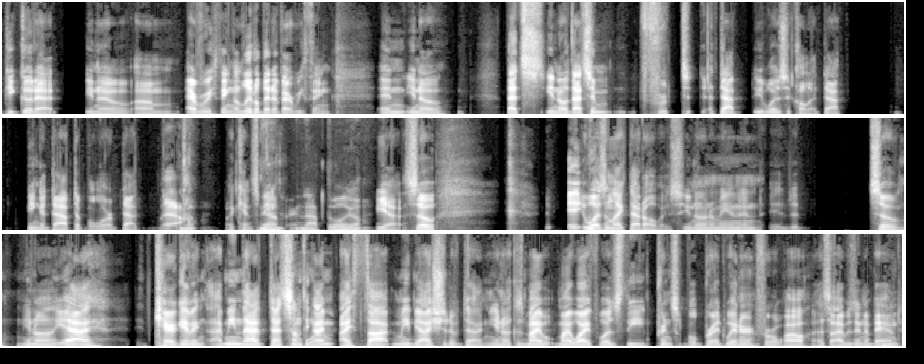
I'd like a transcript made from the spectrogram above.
be good at you know um, everything, a little bit of everything, and you know. That's you know that's him for to adapt. What is it called? Adapt, being adaptable or adapt. Yep. I can't speak yeah adaptable yeah yeah so it wasn't like that always you know what i mean and it, so you know yeah caregiving i mean that that's something i'm i thought maybe i should have done you know because my my wife was the principal breadwinner for a while as i was in a band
